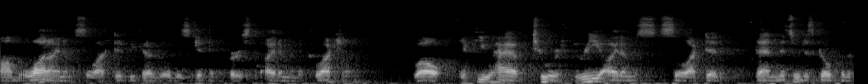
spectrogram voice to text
um, one item selected because it'll just get the first item in the collection. If you have two or three items selected, then this will just go for the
